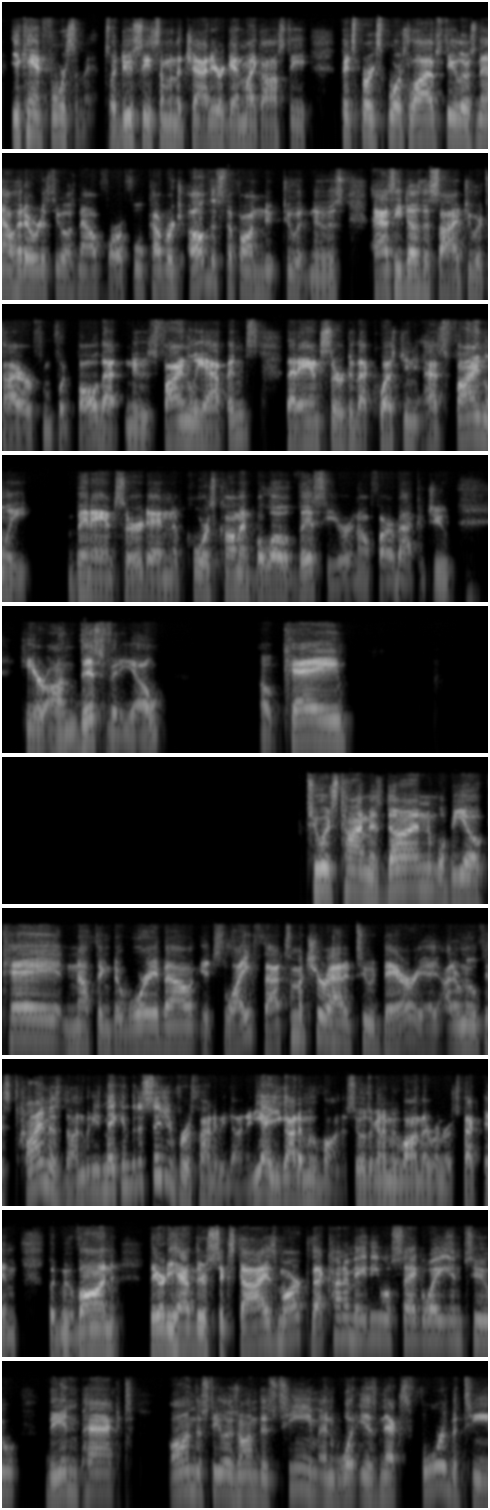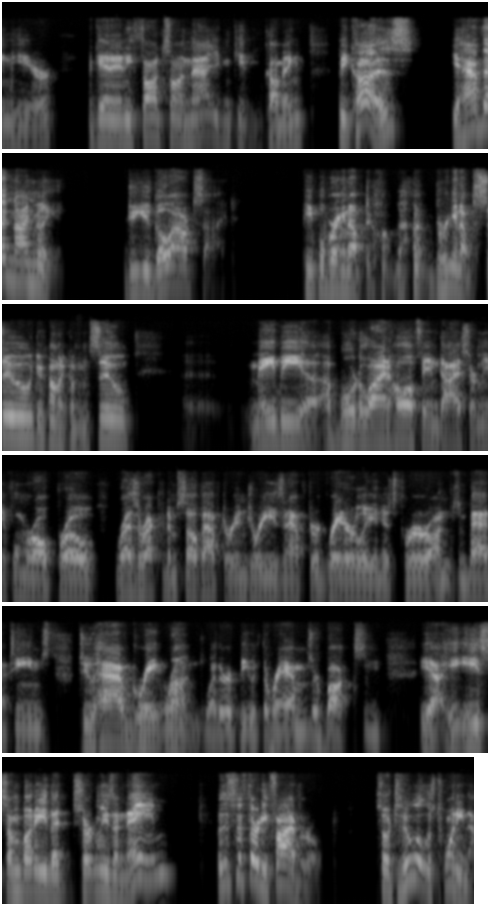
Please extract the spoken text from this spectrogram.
you can't force him in. So I do see some in the chat here again. Mike Asti, Pittsburgh Sports Live, Steelers Now. Head over to Steelers Now for a full coverage of the Stephon Tuitt news as he does decide to retire from football. That news finally happens. That answer to that question has finally been answered. And of course, comment below this here, and I'll fire back at you here on this video. Okay. Tuitt's time is done. We'll be okay. Nothing to worry about. It's life. That's a mature attitude there. I don't know if his time is done, but he's making the decision for his time to be done. And yeah, you got to move on. The Steelers are going to move on. They're going to respect him, but move on. They already have their six guys, Mark. That kind of maybe will segue into the impact on the Steelers on this team and what is next for the team here. Again, any thoughts on that? You can keep them coming because you have that nine million. Do you go outside? People bringing up to bringing up Suh, to come Suh, uh, maybe a, a, borderline Hall of Fame guy, certainly a former All Pro, resurrected himself after injuries and after a great early in his career on some bad teams to have great runs, whether it be with the Rams or Bucks. And yeah, he, he's somebody that certainly is a name, but this is a 35 year old. So Tuitt was 29.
